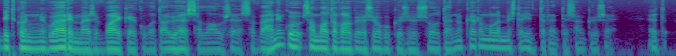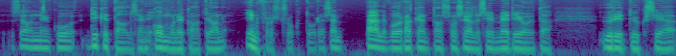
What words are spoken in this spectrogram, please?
Bitcoin on niin kuin äärimmäisen vaikea kuvata yhdessä lauseessa. Vähän niin kuin samalla tavalla kuin jos joku kysyy sulta, no kerro mulle, mistä internetissä on kyse. Et se on niin kuin digitaalisen niin. kommunikaation infrastruktuuri. Sen päälle voi rakentaa sosiaalisia medioita, yrityksiä,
